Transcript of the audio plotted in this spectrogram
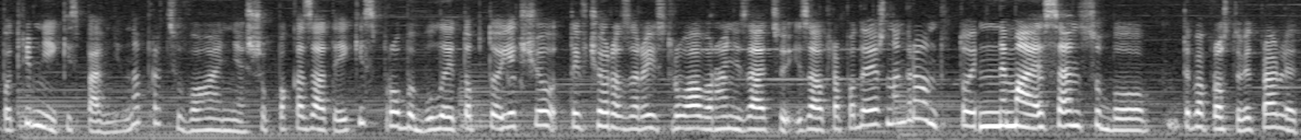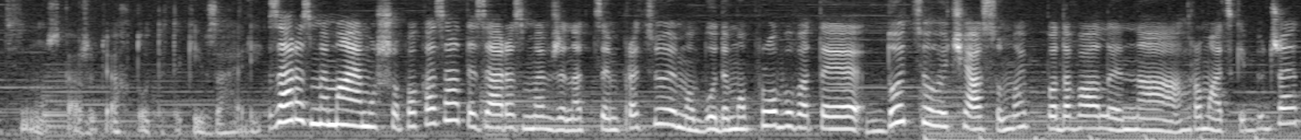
потрібні якісь певні напрацювання, щоб показати, які спроби були. Тобто, якщо ти вчора зареєстрував організацію і завтра подаєш на грант, то немає сенсу, бо тебе просто відправлять. Ну скажуть, а хто ти такий взагалі? Зараз ми маємо що показати. Зараз ми вже над цим працюємо, будемо пробувати. До цього часу ми подавали на громадський бюджет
